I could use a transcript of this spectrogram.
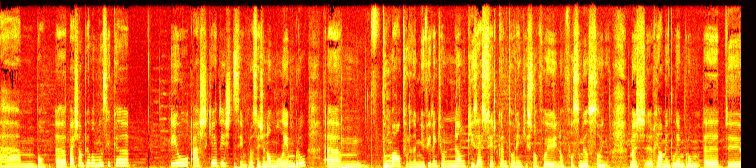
Um, bom, a paixão pela música eu acho que é desde sempre, ou seja, não me lembro um, de uma altura da minha vida em que eu não quisesse ser cantora, em que isso não, foi, não fosse o meu sonho. Mas realmente lembro-me uh, de,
